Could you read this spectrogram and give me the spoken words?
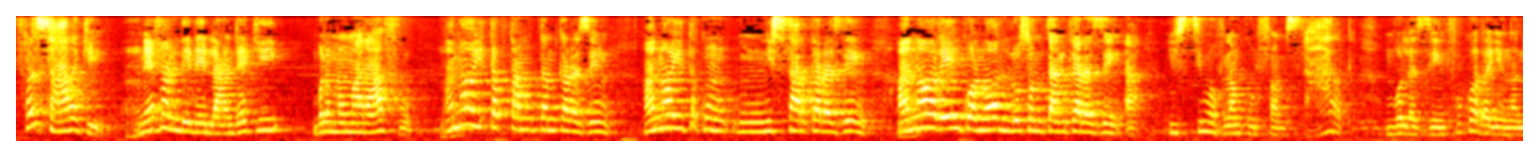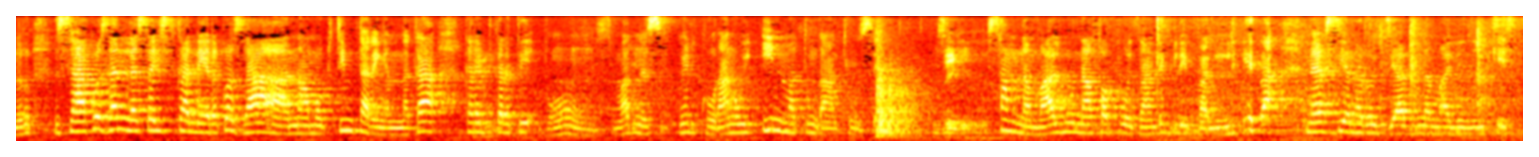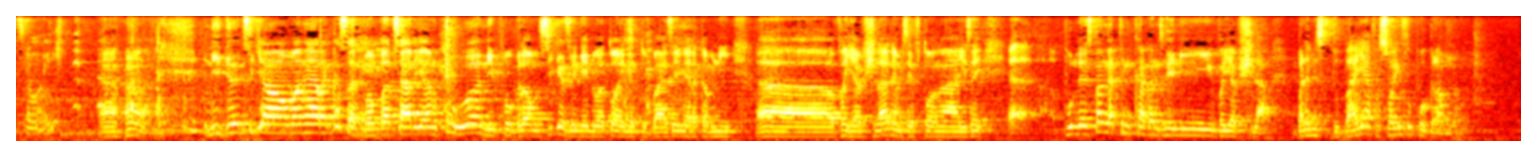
Fa saraka e! Nefa le lehilahy ndraiky mbola mamarafo, anao hitako tamin'ny tany karaha zegny, anao hitako nisy sary karaha zegny, anao regniko anao niloso amin'ny tany karaha zegny, ah izy ty moa volaniko olo fa misaraka, mbola zegny fo koa raha iagnanareo, za koa zany lasa izy ka lera koa za namako ty mitaraigny aminakahy, Karaha ty karaha ty, bon somary nasiako hoe ny Coran hoe ino mahatonga antony zay. Zay. Samy namaly moa na afapo zany ndraiky le valin'le raha. Merci anareo jiaby namaly an'io question io. Aha, ny diontsika magnaraka sady mampatsiaro ihany koa ny programme tsika zay nihaino ato any Dubai zay miaraka amin'ny Vaiavy Shilany amizay fotoagna izay. Pour l'instant agnatin'ny calendrier-n'i Vaiavy Shila, mbala misy Dubai hafa sao io fô programme-nao?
